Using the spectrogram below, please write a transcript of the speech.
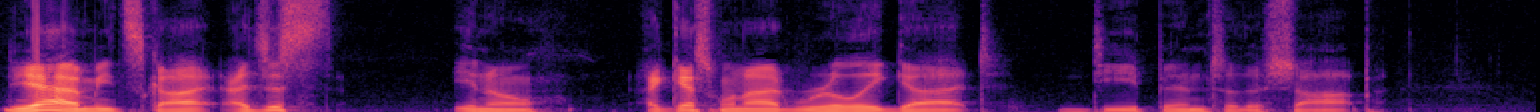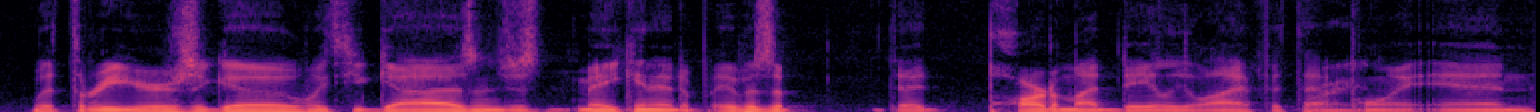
yeah, I mean, Scott, I just you know, I guess when I really got deep into the shop, with three years ago with you guys and just making it, a, it was a, a part of my daily life at that Right. point, and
